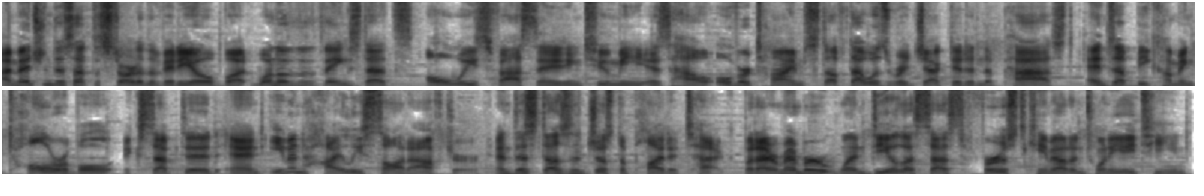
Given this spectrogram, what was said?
I mentioned this at the start of the video, but one of the things that's always fascinating to me is how over time stuff that was rejected in the past ends up becoming tolerable, accepted, and even highly sought after. And this doesn't doesn't just apply to tech, but I remember when DLSS first came out in 2018,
